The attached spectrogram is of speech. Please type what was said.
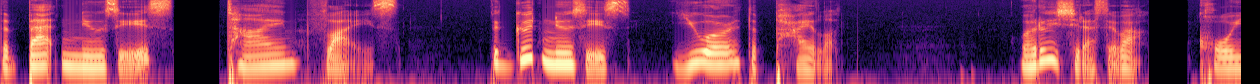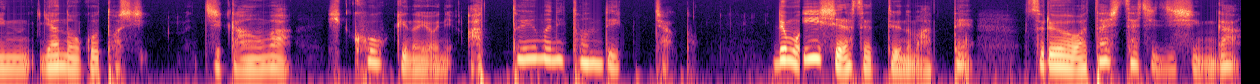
The bad news is time flies. The good news is You're the pilot. 悪い知らせは婚姻矢のごとし時間は飛行機のようにあっという間に飛んでいっちゃうと。でもいい知らせっていうのもあってそれは私たち自身が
